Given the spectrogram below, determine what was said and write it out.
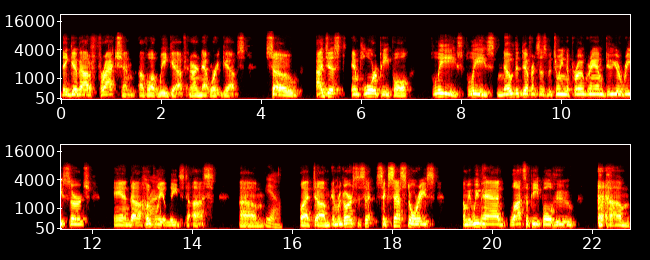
They give out a fraction of what we give and our network gives. So I just implore people please, please know the differences between the program, do your research, and uh, hopefully right. it leads to us. Um, yeah. But um, in regards to su- success stories, I mean, we've had lots of people who um,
